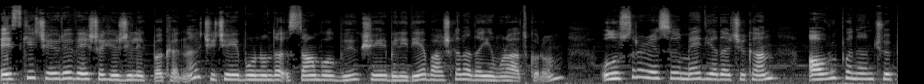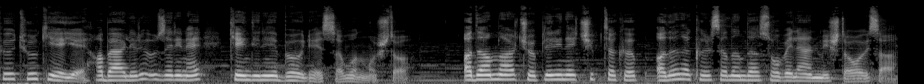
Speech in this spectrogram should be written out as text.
Eski Çevre ve Şehircilik Bakanı, Çiçeği-Burnunda İstanbul Büyükşehir Belediye Başkan adayı Murat Kurum, uluslararası medyada çıkan Avrupa'nın çöpü Türkiye'ye haberleri üzerine kendini böyle savunmuştu. Adamlar çöplerine çip takıp Adana kırsalında sobelenmişti oysa.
